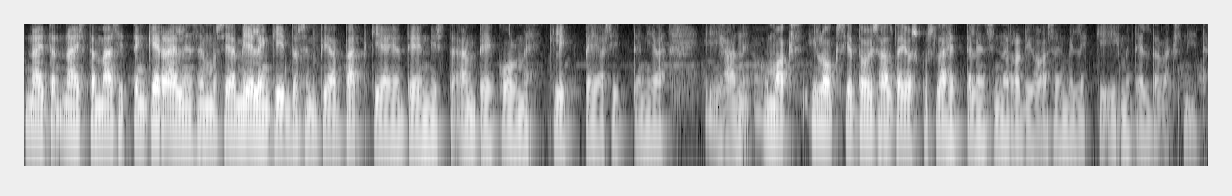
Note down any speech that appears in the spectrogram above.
näitä, näistä mä sitten keräilen semmoisia mielenkiintoisempia pätkiä ja teen niistä MP3-klippejä sitten ja ihan omaksi iloksi ja toisaalta joskus lähettelen sinne radioasemillekin ihmeteltäväksi niitä.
